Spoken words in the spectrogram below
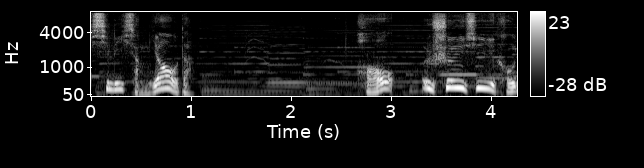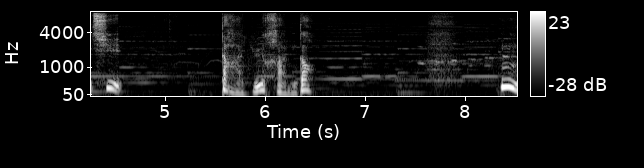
心里想要的。好，深吸一口气，大鱼喊道：“嗯。”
